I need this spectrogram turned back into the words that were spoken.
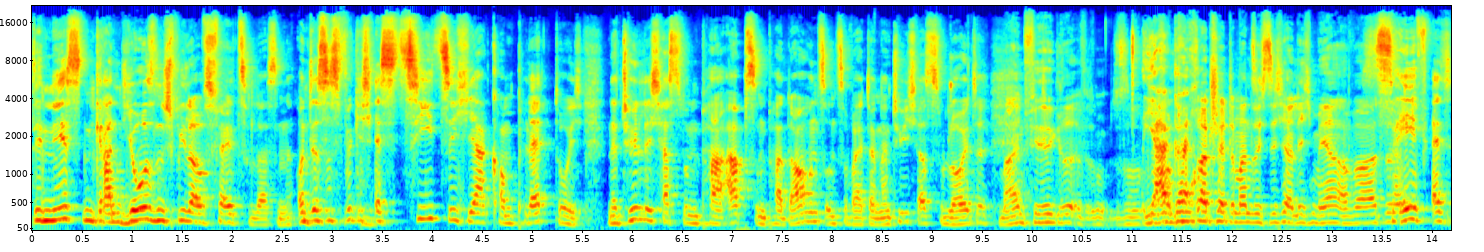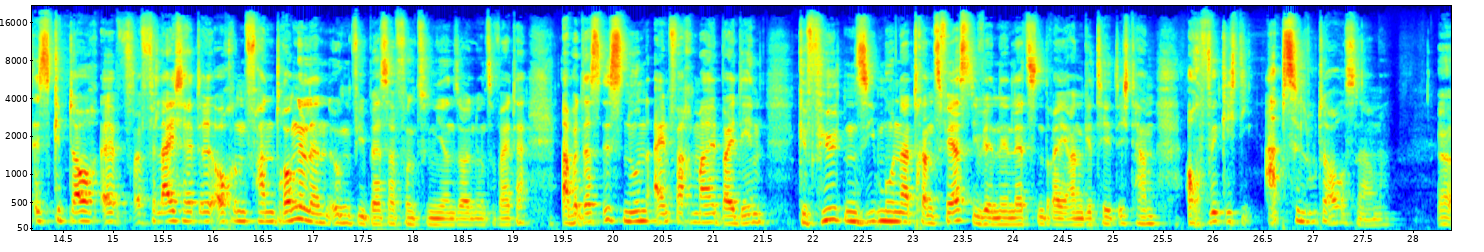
den nächsten grandiosen Spieler aufs Feld zu lassen. Und das ist wirklich, es zieht sich ja komplett durch. Natürlich hast du ein paar Ups, ein paar Downs und so weiter. Natürlich hast du Leute, Mein Fehlgriff, so Ja, von Buchratsch hätte man sich sicherlich mehr erwartet. Safe. Es, es gibt auch, äh, vielleicht hätte auch ein Van Drongelen irgendwie besser funktionieren sollen und so weiter. Aber das ist nun einfach mal bei den gefühlten 700 Transfers, die wir in den letzten drei Jahren getätigt haben, auch wirklich die absolute Ausnahme. Ja.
